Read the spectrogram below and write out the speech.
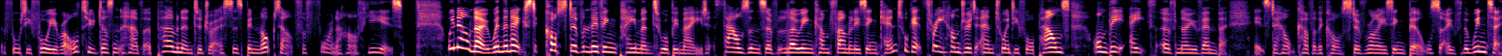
The 44 year old, who doesn't have a permanent address, has been locked up for four and a half years. We now know when the next cost of living payment will be made. Thousands of low income families in Kent will get £324 on the 8th of November. It's to help cover the cost of rising bills over the winter.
